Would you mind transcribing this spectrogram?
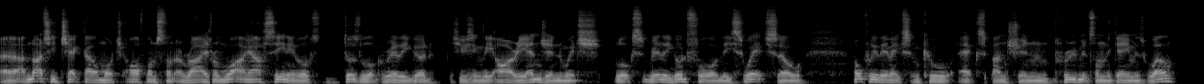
uh, I've not actually checked out much of Monster Hunter Rise. From what I have seen, it looks does look really good. It's using the RE engine, which looks really good for the Switch. So hopefully they make some cool expansion improvements on the game as well.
